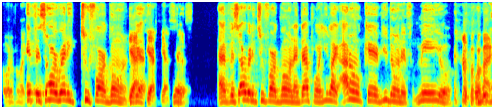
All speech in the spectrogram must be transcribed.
or whatever. Like, If it's already too far gone, yes, yeah. yes, yes, Yeah. yes. If it's already too far gone at that point, you like, I don't care if you're doing it for me or, or right,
